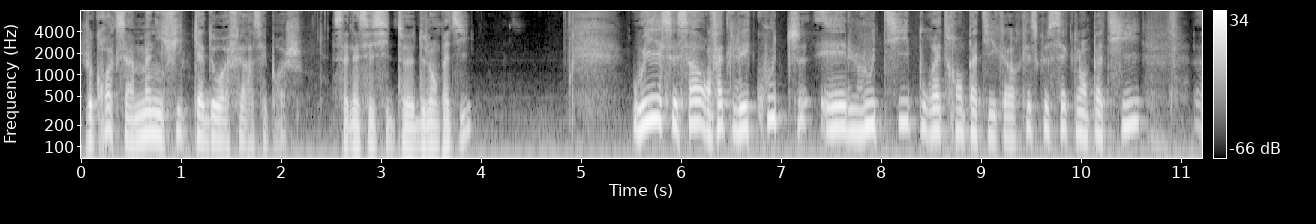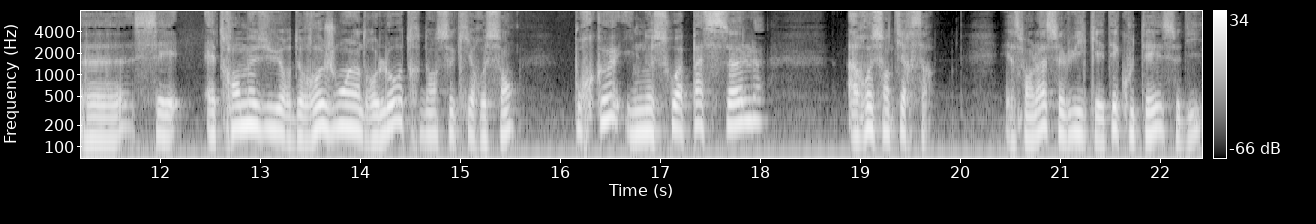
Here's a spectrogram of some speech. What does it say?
je crois que c'est un magnifique cadeau à faire à ses proches. Ça nécessite de l'empathie? Oui, c'est ça. En fait, l'écoute est l'outil pour être empathique. Alors, qu'est-ce que c'est que l'empathie? Euh, C'est être en mesure de rejoindre l'autre dans ce qu'il ressent pour qu'il ne soit pas seul à ressentir ça. Et à ce moment-là, celui qui est écouté se dit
